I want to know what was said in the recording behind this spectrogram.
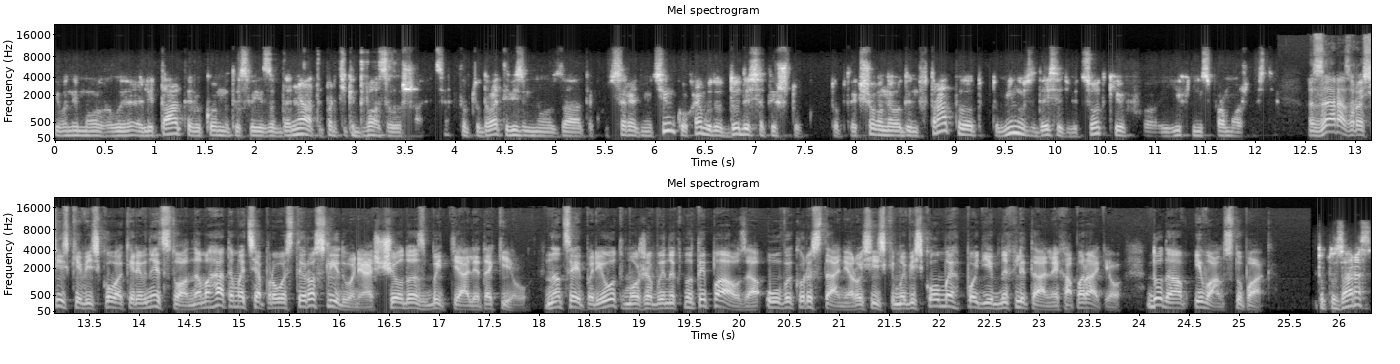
і вони могли літати, виконувати свої завдання. А тепер тільки два залишаються. Тобто, давайте візьмемо за таку середню оцінку, хай буде до 10 штук. Тобто, якщо вони один втратили, тобто мінус 10% їхньої спроможності. Зараз російське військове керівництво намагатиметься провести розслідування щодо збиття літаків. На цей період може виникнути пауза у використанні російськими військовими подібних літальних апаратів. Додав Іван Ступак. Тобто зараз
